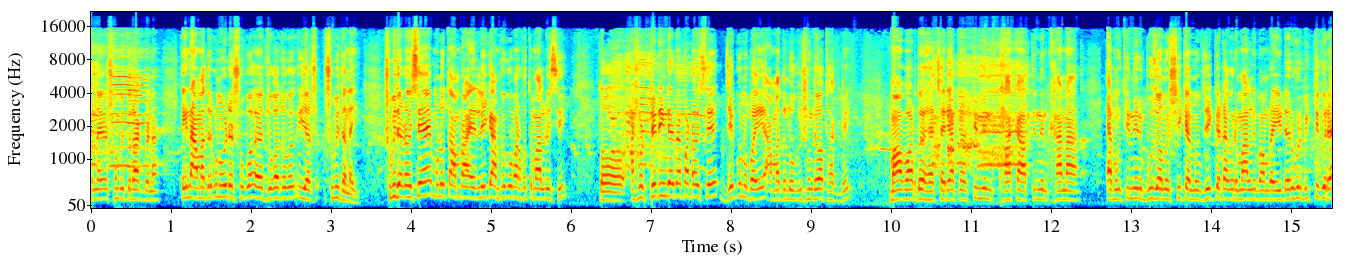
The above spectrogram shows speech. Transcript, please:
মানে সমিত রাখবে না। কিন্তু আমাদের কোনো ওইটা যোগাযোগ ইয়ার সুবিধা নাই। সুবিধাটা হয়েছে মূলত আমরা লিগে আমি হতে মাল বেশি। তো আসলে ট্রেডিংটার ব্যাপারটা হয়েছে যে কোনো ভাই আমাদের লোকেশন দেওয়া থাকবে। মা বাবার দেওয়া হ্যাচারি আপনার তিন দিন থাকা, তিন দিন খানা এবং তিন দিন বুঝানো শেখানো যে ক্যাটাগরি মাল নিব আমরা এটার উপর ভিত্তি করে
